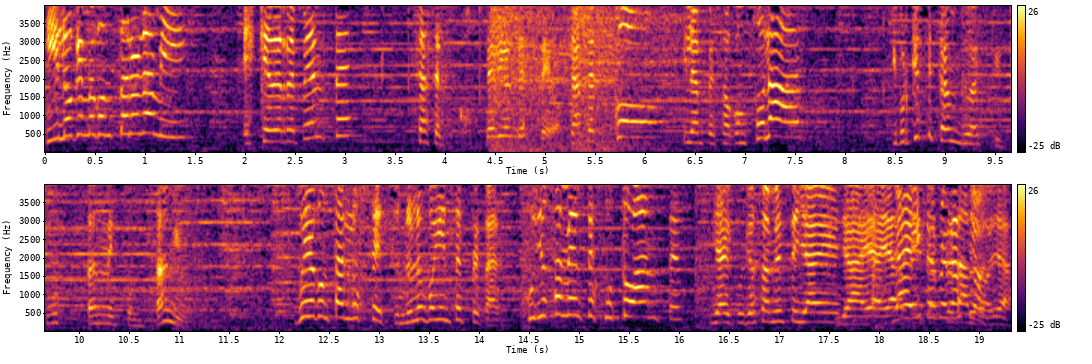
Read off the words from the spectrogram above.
Y lo que me contaron a mí es que de repente se acercó. Le dio el deseo. Se acercó y la empezó a consolar. ¿Y por qué ese cambio de actitud tan espontáneo? Voy a contar los hechos, no los voy a interpretar. Curiosamente, justo antes, ya curiosamente ya es, Ya, ya, ya, lo es interpretación. interpretando, ya.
